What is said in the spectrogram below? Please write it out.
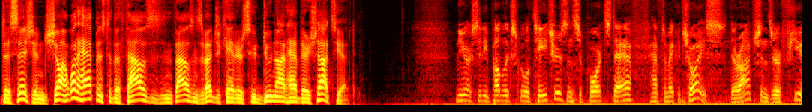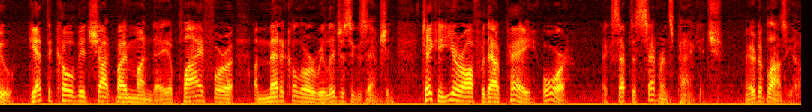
decision. Sean, what happens to the thousands and thousands of educators who do not have their shots yet? New York City public school teachers and support staff have to make a choice. Their options are few. Get the COVID shot by Monday, apply for a, a, medical or a religious exemption, take a year off without pay, or accept a severance package. Mayor de Blasio.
